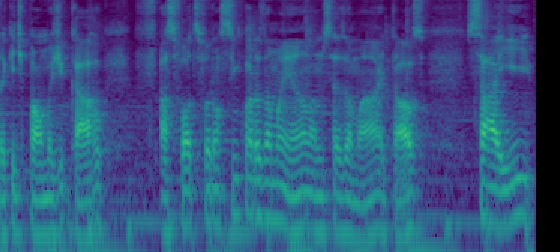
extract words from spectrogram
daqui de Palmas de carro. As fotos foram 5 horas da manhã lá no Cesamar e tal. Saí,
